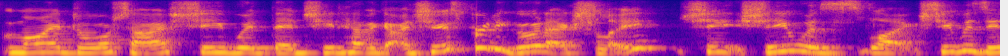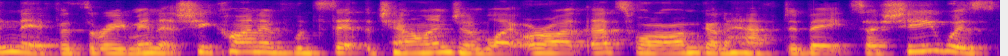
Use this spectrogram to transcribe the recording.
my daughter, she would then she'd have a go, and she was pretty good actually. She she was like she was in there for three minutes. She kind of would set the challenge and like, all right, that's what I'm going to have to beat. So she was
